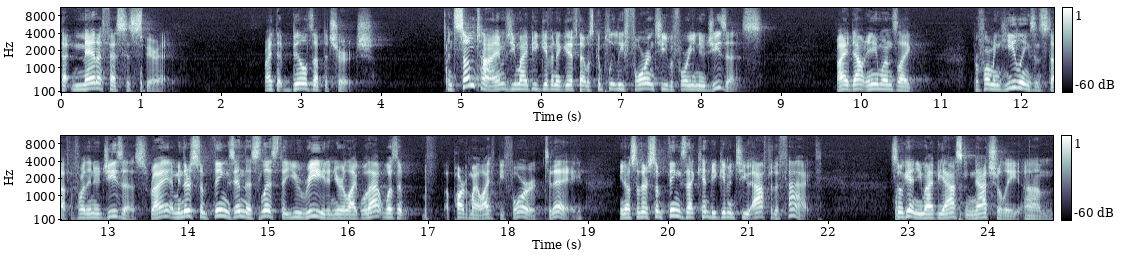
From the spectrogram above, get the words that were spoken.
that manifests His Spirit, right? That builds up the church. And sometimes you might be given a gift that was completely foreign to you before you knew Jesus. I doubt anyone's like performing healings and stuff before they knew Jesus, right? I mean, there's some things in this list that you read and you're like, well, that wasn't a part of my life before today. You know, so there's some things that can be given to you after the fact. So again, you might be asking naturally, um,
